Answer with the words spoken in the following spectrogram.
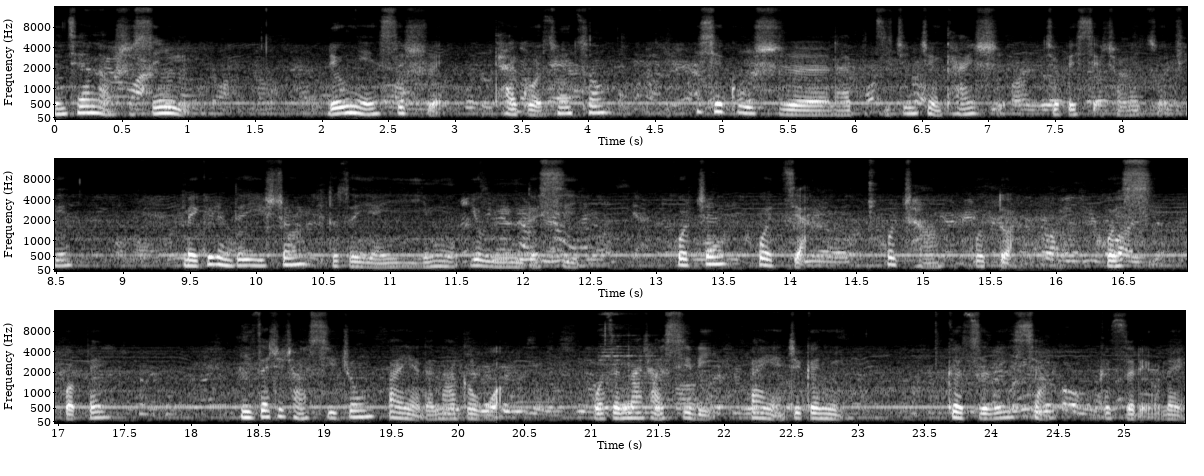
陈谦老师心语。流年似水，太过匆匆。一些故事来不及真正开始，就被写成了昨天。每个人的一生都在演绎一幕又一幕的戏，或真或假，或长或短，或喜或悲。你在这场戏中扮演的那个我，我在那场戏里扮演这个你，各自微笑，各自流泪。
